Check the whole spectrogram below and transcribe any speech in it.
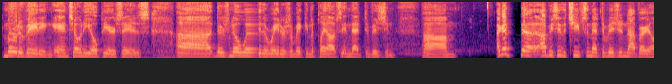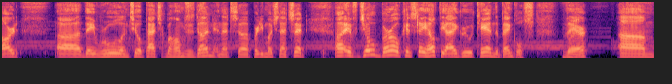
motivating Antonio Pierce is. Uh, there's no way the Raiders are making the playoffs in that division. Um, I got the, obviously the Chiefs in that division, not very hard. Uh, they rule until Patrick Mahomes is done, and that's uh, pretty much that's it. Uh, if Joe Burrow can stay healthy, I agree with Ken. The Bengals there. Um,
